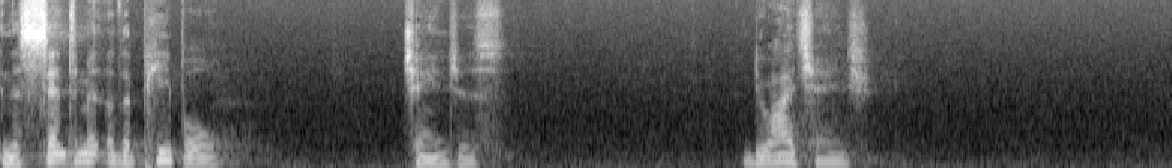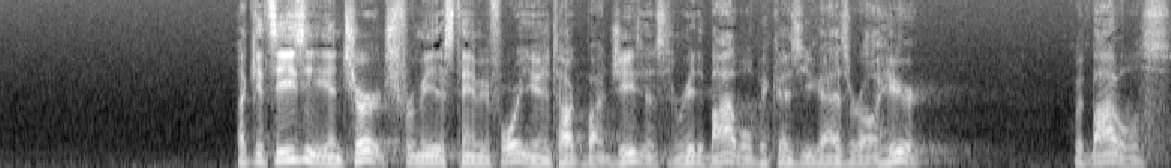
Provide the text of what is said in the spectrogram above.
and the sentiment of the people changes, do I change? Like it's easy in church for me to stand before you and talk about Jesus and read the Bible because you guys are all here with Bibles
